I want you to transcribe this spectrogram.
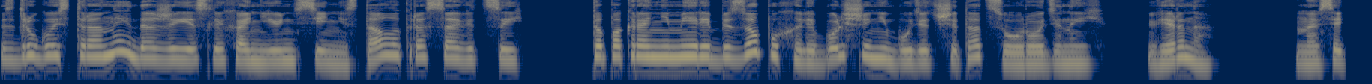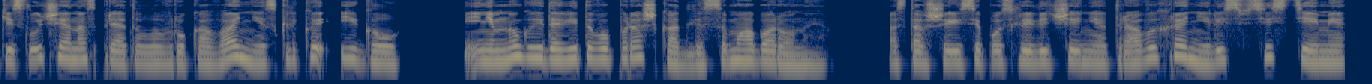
С другой стороны, даже если Хань Юньси не стала красавицей, то, по крайней мере, без опухоли больше не будет считаться уродиной, верно? На всякий случай она спрятала в рукава несколько игл, и немного ядовитого порошка для самообороны. Оставшиеся после лечения травы хранились в системе,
